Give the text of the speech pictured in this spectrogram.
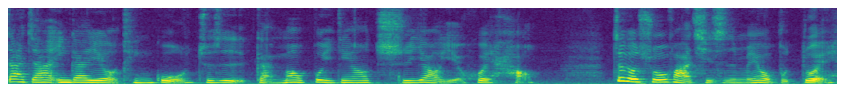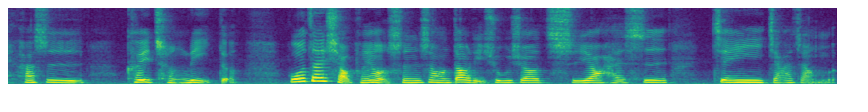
大家应该也有听过，就是感冒不一定要吃药也会好。”这个说法其实没有不对，它是可以成立的。不过在小朋友身上，到底需不需要吃药，还是建议家长们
